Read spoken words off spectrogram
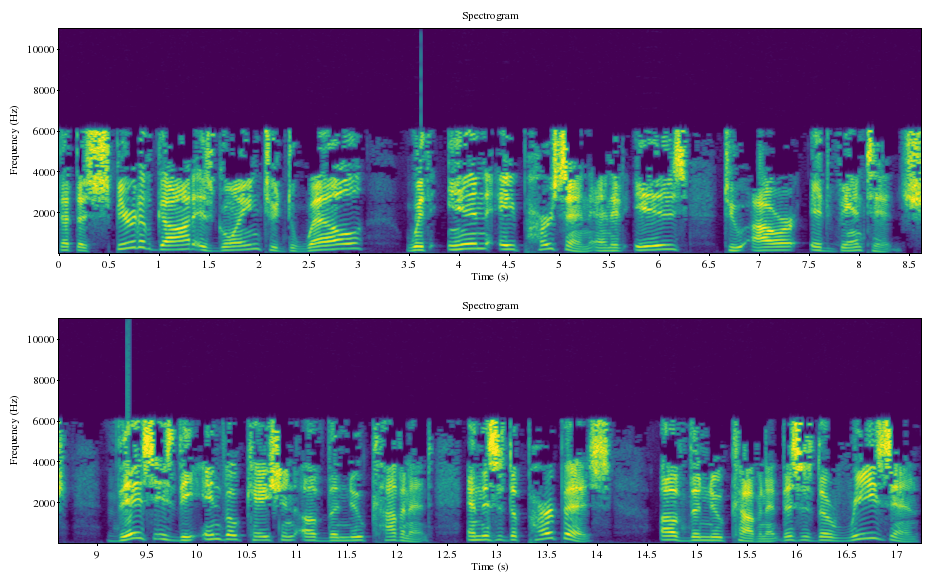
That the Spirit of God is going to dwell within a person and it is to our advantage. This is the invocation of the new covenant and this is the purpose of the new covenant. This is the reason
